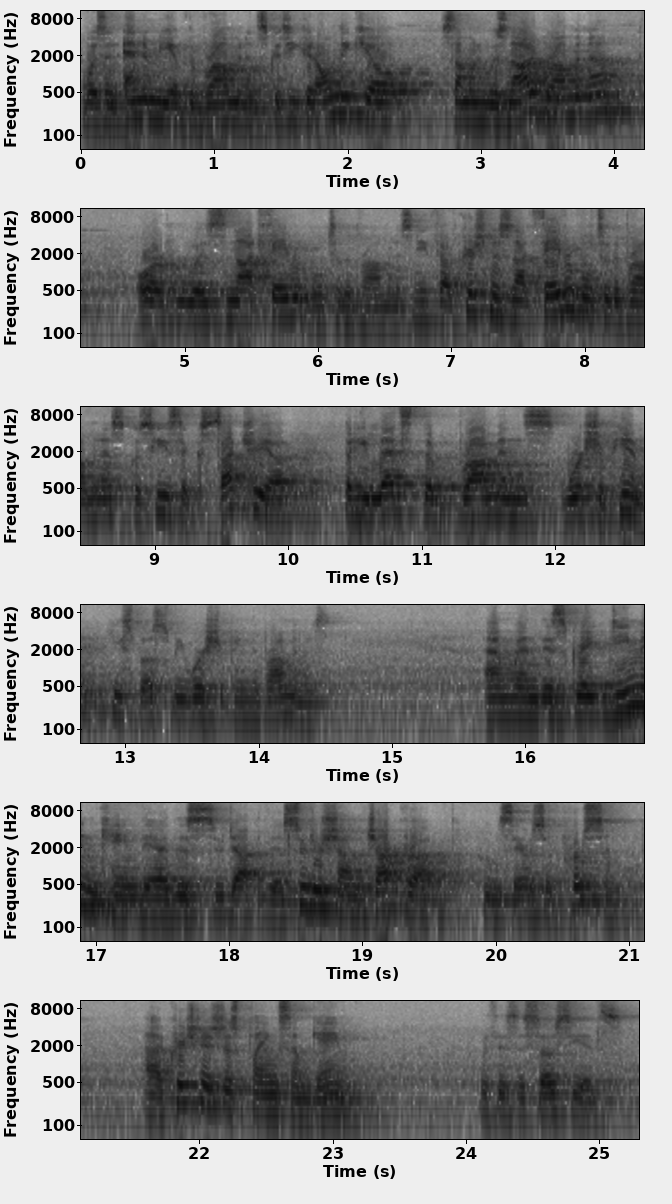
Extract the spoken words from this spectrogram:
was an enemy of the Brahmanas, because he could only kill someone who was not a Brahmana or who was not favorable to the Brahmanas. And he thought Krishna is not favorable to the Brahmanas because he's a Kshatriya, but he lets the Brahmins worship him. He's supposed to be worshiping the Brahmanas. And when this great demon came there, this the Sudarshan Chakra, who's there as a person, uh, Krishna is just playing some game with his associates.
